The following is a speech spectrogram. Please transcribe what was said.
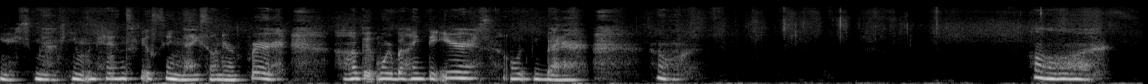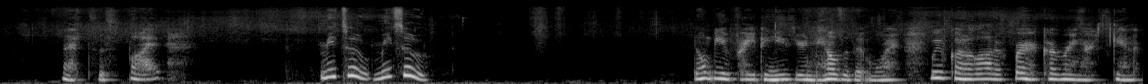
Your smooth human hands feel so nice on her fur. A bit more behind the ears would be better. Oh. Oh. That's the spot. Me too, me too. Don't be afraid to use your nails a bit more. We've got a lot of fur covering our skin,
